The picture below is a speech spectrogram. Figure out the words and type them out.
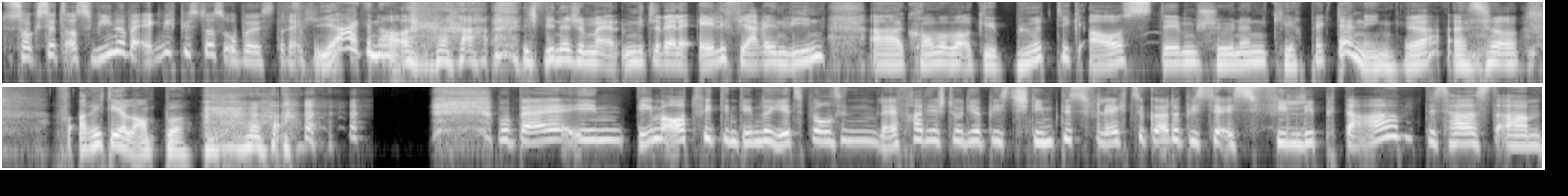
Du sagst jetzt aus Wien, aber eigentlich bist du aus Oberösterreich. Ja, genau. Ich bin ja schon mittlerweile elf Jahre in Wien, äh, komme aber gebürtig aus dem schönen Kirchberg-Denning. Ja, also ein richtiger Lamper. Wobei in dem Outfit, in dem du jetzt bei uns im Live-Radio-Studio bist, stimmt es vielleicht sogar. Du bist ja als Philipp da. Das heißt, ähm,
